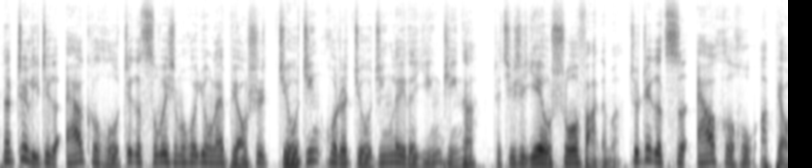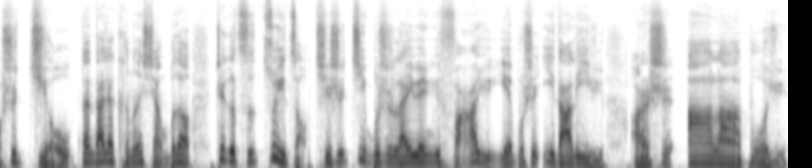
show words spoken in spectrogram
那这里这个 alcohol 这个词为什么会用来表示酒精或者酒精类的饮品呢？这其实也有说法的嘛。就这个词 alcohol 啊，表示酒，但大家可能想不到，这个词最早其实既不是来源于法语，也不是意大利语，而是阿拉伯语。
